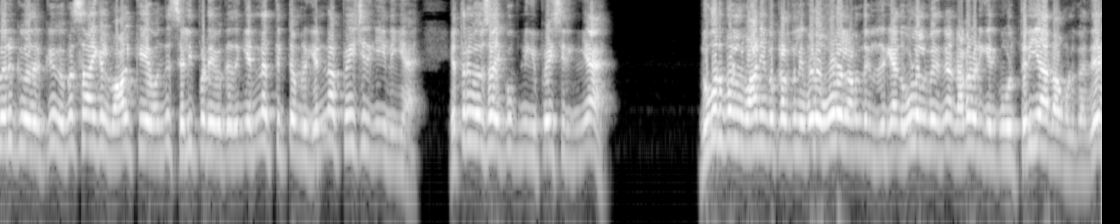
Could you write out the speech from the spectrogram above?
பெருக்குவதற்கு விவசாயிகள் வாழ்க்கையை வந்து செழிப்படை வைக்கிறதுக்கு என்ன திட்டம் இருக்குது என்ன பேசியிருக்கீங்க நீங்கள் எத்தனை விவசாயி கூப்பிட்டு நீங்கள் பேசியிருக்கீங்க? நுகர்பொருள் வாணிப காலத்தில் இவ்வளோ ஊழல் நடந்துகிட்டு இருக்கேன் அந்த ஊழல் மீது என்ன நடவடிக்கை இருக்கு? உங்களுக்கு தெரியாதா உங்களுக்கு அது?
